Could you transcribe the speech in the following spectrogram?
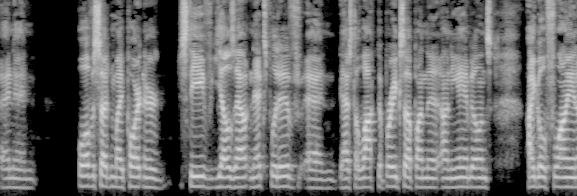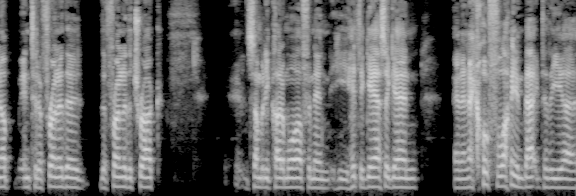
And then all of a sudden, my partner Steve yells out an expletive and has to lock the brakes up on the on the ambulance. I go flying up into the front of the the front of the truck. Somebody cut him off, and then he hit the gas again, and then I go flying back to the uh,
